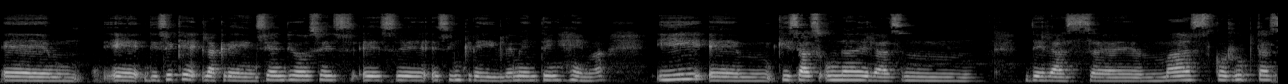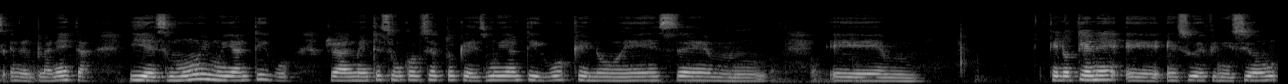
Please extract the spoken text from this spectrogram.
dice que la creencia en Dios es, es, es increíblemente ingenua y quizás una de las... Mm, de las eh, más corruptas en el planeta y es muy, muy antiguo. Realmente es un concepto que es muy antiguo, que no es, em, em, que no tiene eh, en su definición,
